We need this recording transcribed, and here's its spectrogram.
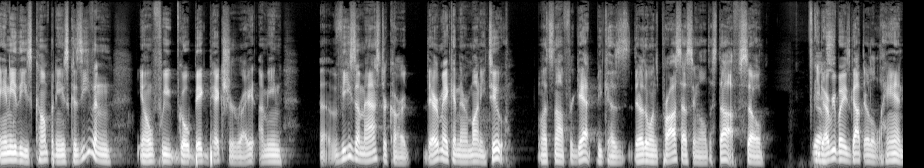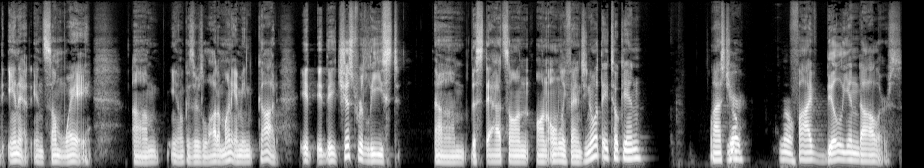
any of these companies because even you know if we go big picture, right? I mean, uh, Visa, Mastercard, they're making their money too. Let's not forget because they're the ones processing all the stuff. So, yes. you know, everybody's got their little hand in it in some way. Um, you know, because there's a lot of money. I mean, God, it, it they just released um, the stats on on OnlyFans. You know what they took in last year? No, no. five billion dollars.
